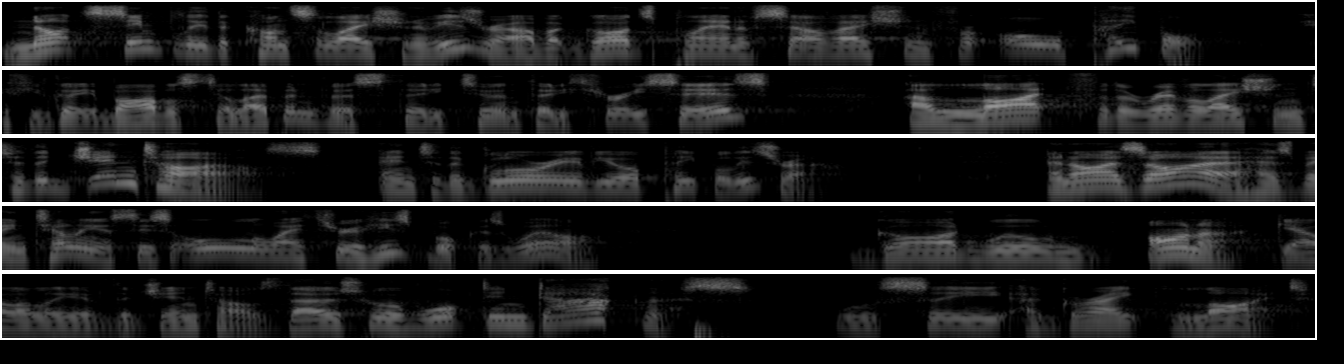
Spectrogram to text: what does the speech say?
Not simply the consolation of Israel, but God's plan of salvation for all people. If you've got your Bible still open, verse 32 and 33 says, A light for the revelation to the Gentiles and to the glory of your people Israel. And Isaiah has been telling us this all the way through his book as well. God will honour Galilee of the Gentiles. Those who have walked in darkness will see a great light.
